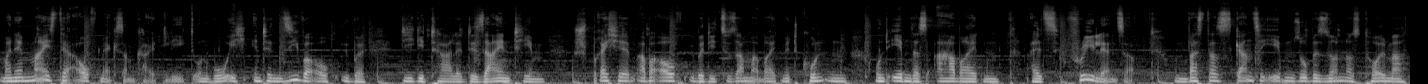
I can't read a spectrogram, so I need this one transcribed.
meine meiste Aufmerksamkeit liegt und wo ich intensiver auch über digitale Design-Themen spreche, aber auch über die Zusammenarbeit mit Kunden und eben das Arbeiten als Freelancer. Und was das Ganze eben so besonders toll macht,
